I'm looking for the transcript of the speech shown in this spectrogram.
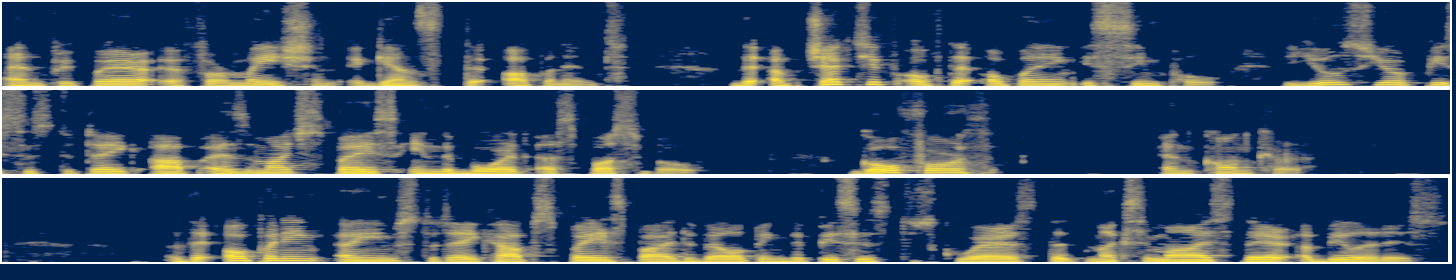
and prepare a formation against the opponent. The objective of the opening is simple. Use your pieces to take up as much space in the board as possible. Go forth and conquer. The opening aims to take up space by developing the pieces to squares that maximize their abilities.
